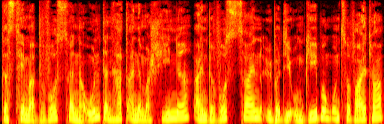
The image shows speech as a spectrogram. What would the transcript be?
das Thema Bewusstsein, na und, dann hat eine Maschine ein Bewusstsein über die Umgebung und so weiter.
